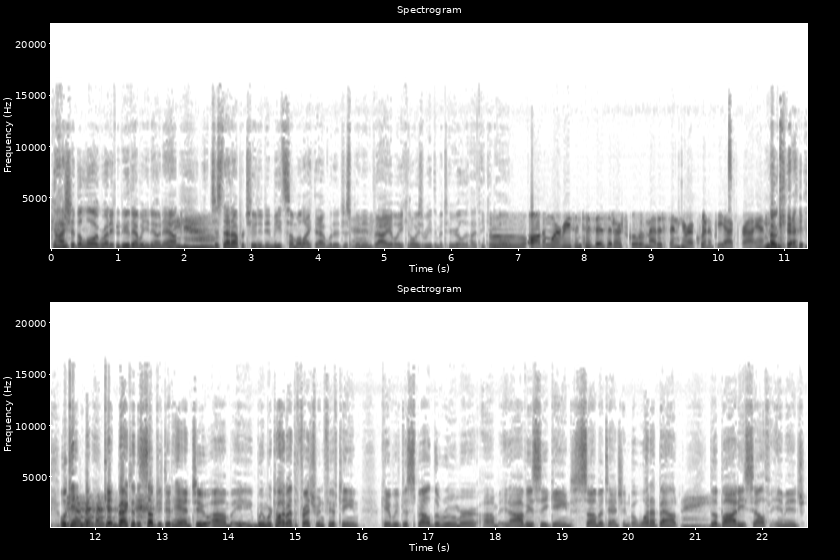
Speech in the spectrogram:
gosh, in the long run, if you knew then what you know now, know. just that opportunity to meet someone like that would have just yeah. been invaluable. You can always read the material, I think, at oh, home. All the more reason to visit our School of Medicine here at Quinnipiac, Brian. okay. Well, getting back, getting back to the subject at hand too. Um, when we're talking about the freshman fifteen Okay, we've dispelled the rumor. Um, it obviously gained some attention, but what about right. the body self image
